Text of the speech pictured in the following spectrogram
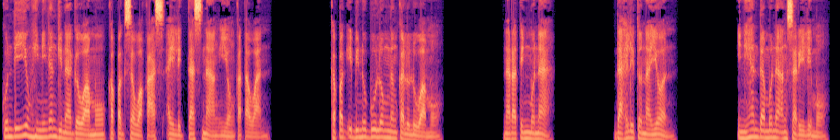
Kundi yung hiningang ginagawa mo kapag sa wakas ay ligtas na ang iyong katawan. Kapag ibinubulong ng kaluluwa mo. Narating mo na. Dahil ito na yon. Inihanda mo na ang sarili mo.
